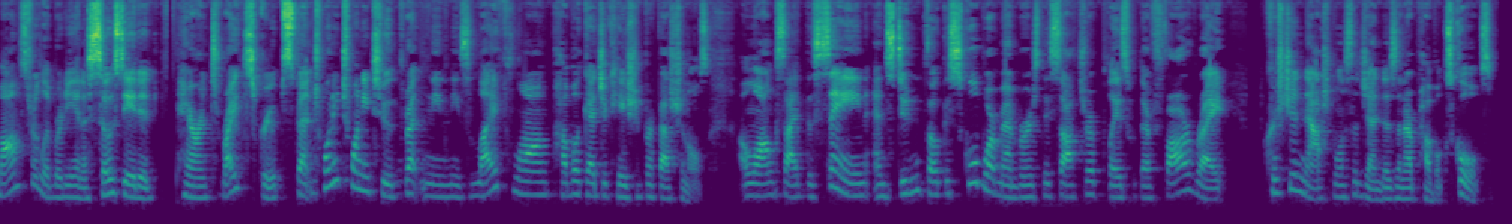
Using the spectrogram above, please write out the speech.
Moms for Liberty and associated parents' rights groups spent 2022 threatening these lifelong public education professionals alongside the sane and student focused school board members they sought to replace with their far right Christian nationalist agendas in our public schools.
